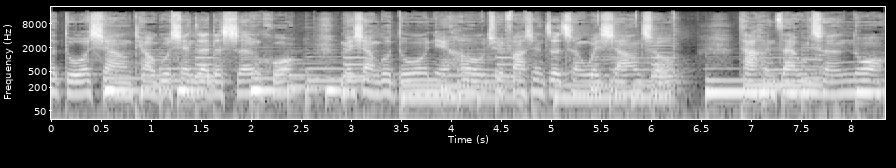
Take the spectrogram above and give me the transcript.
他多想跳过现在的生活，没想过多年后，却发现这成为乡愁。他很在乎承诺，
